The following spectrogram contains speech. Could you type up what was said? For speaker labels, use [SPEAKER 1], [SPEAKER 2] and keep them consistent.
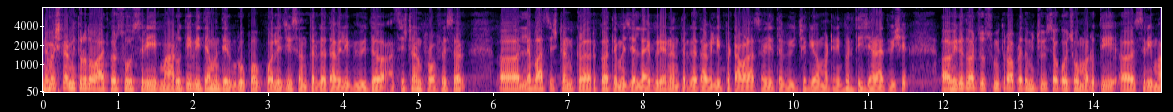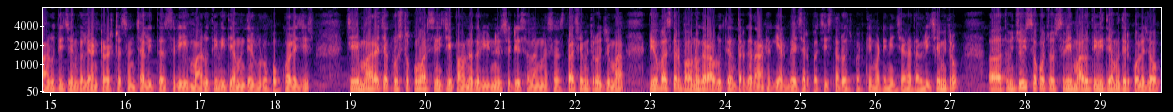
[SPEAKER 1] નમસ્કાર મિત્રો, તો વાત કરશું Shri Maruti Vidya Mandir Group of colleges અંતર્ગત આવેલી વિવિધ assistant professor lab assistant clerk તેમજ લાઇબ્રેરિયન અંતર્ગત આવેલી પટાવાળા સહિત વિવિધ જગ્યાઓ માટેની ભરતી જાહેરાત વિશે. વિગતવાર જોશું મિત્રો, આપણે તમે જોઈ શકો છો મારુતિ શ્રી મારુતિ જનકલ્યાણ ટ્રસ્ટ સંચાલિત Shri Maruti Vidya group of colleges જે મહારાજા કૃષ્ણકુમારસિંહજી ભાવનગર યુનિવર્સિટી સંલગ્ન સંસ્થા છે મિત્રો, જેમાં દેવભાસ્કર ભાવનગર આવૃત્તિ અંતર્ગત આઠ અગિયાર બે હજાર પચીસના રોજ ભરતી માટેની જાહેરાત આવેલી છે મિત્રો. તમે જોઈ શકો છો Shri Maruti Vidya Mandir college of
